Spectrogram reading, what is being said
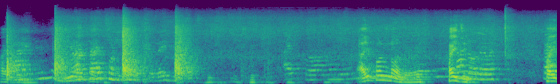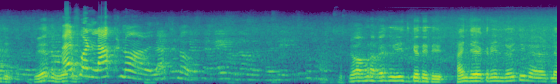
ફાઈવ આઈફોન લેવો છે લઈ આઈફોન નો લેવાય. ફાઈજી નો લેવાય. ફાઈજી વેદ વેદ. આઈફોન લાખ નો આવે લાખ નો જો હમણાં વેદુ એ જ કહેતી હતી. સાંજે એક રીલ જોઈ હતી ને એટલે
